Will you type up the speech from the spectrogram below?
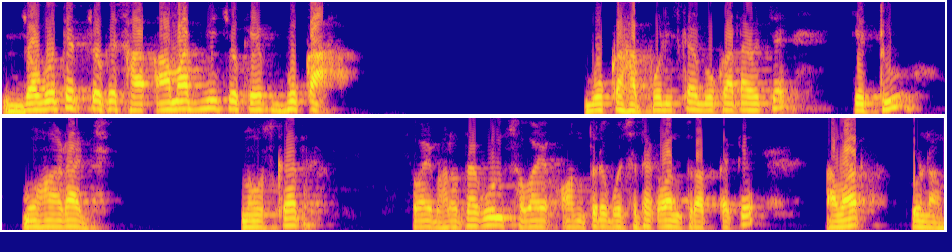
জগতের চোখে আম আদমি চোখে বোকা। বোকা পরিষ্কার বোকাটা হচ্ছে কেতু মহারাজ। নমস্কার, সবাই ভালো থাকুন, সবাই অন্তরে বসে থাকা অন্তরাত্মাকে আমার প্রণাম।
